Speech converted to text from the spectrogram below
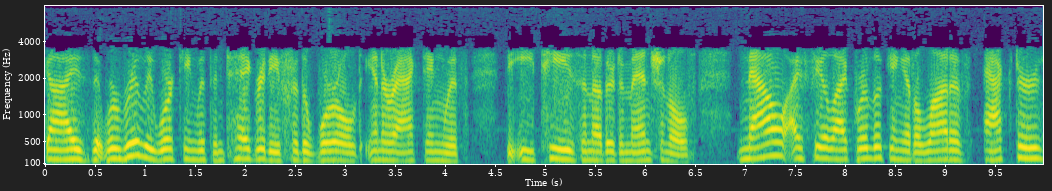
guys that were really working with integrity for the world, interacting with the ETs and other dimensionals. Now I feel like we're looking at a lot of actors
